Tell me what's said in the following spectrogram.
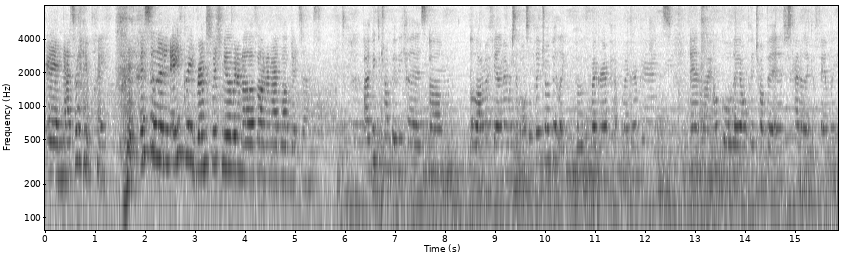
and that's what I played. and so then in eighth grade, Rem switched me over to mellophone, and I've loved it since. I picked the trumpet because um, a lot of my family members have also played trumpet. Like both my grandpa, my grandparents, and my uncle, they all play trumpet, and it's just kind of like a family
